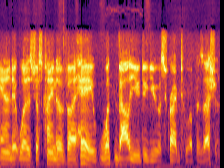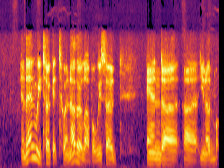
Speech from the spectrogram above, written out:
and it was just kind of, uh, hey, what value do you ascribe to a possession? And then we took it to another level. We said, and uh, uh, you know,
